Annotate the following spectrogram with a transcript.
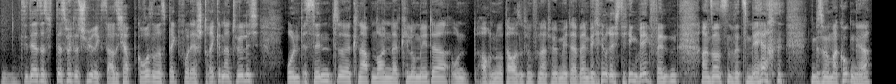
das, ist, das wird das Schwierigste. Also, ich habe großen Respekt vor der Strecke natürlich. Und es sind äh, knapp 900 Kilometer und auch nur 1500 Höhenmeter, wenn wir den richtigen Weg finden. Ansonsten wird's mehr. Müssen wir mal gucken, ja.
